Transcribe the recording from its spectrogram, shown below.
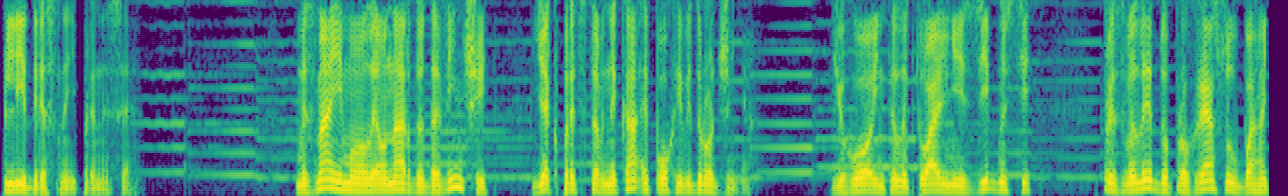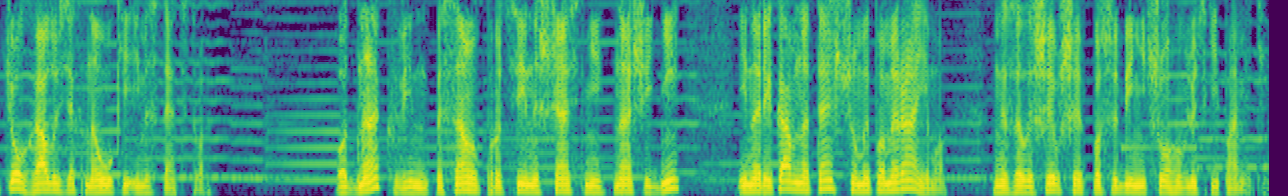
плід рясний принесе. Ми знаємо Леонардо да Вінчі як представника епохи відродження. Його інтелектуальні здібності призвели до прогресу в багатьох галузях науки і мистецтва. Однак він писав про ці нещасні наші дні і нарікав на те, що ми помираємо, не залишивши по собі нічого в людській пам'яті.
